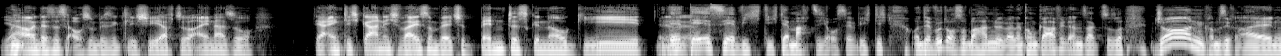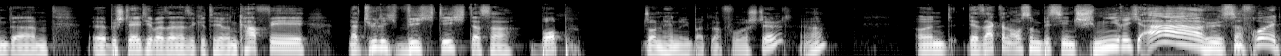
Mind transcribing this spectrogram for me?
Ja, und das ist auch so ein bisschen klischeehaft, so einer so, der eigentlich gar nicht weiß, um welche Band es genau geht. Der, der ist sehr wichtig, der macht sich auch sehr wichtig und der wird auch so behandelt, weil dann kommt Garfield an und sagt so, so John, kommen Sie rein und ähm, äh, bestellt hier bei seiner Sekretärin Kaffee. Natürlich wichtig, dass er Bob John Henry Butler vorstellt, ja. Und der sagt dann auch so ein bisschen schmierig, ah, höchster Freund,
